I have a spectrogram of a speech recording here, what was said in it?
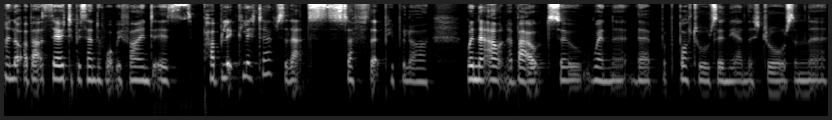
a lot about 30% of what we find is public litter. So that's stuff that people are when they're out and about so when they're, they're bottles and the and the straws and the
